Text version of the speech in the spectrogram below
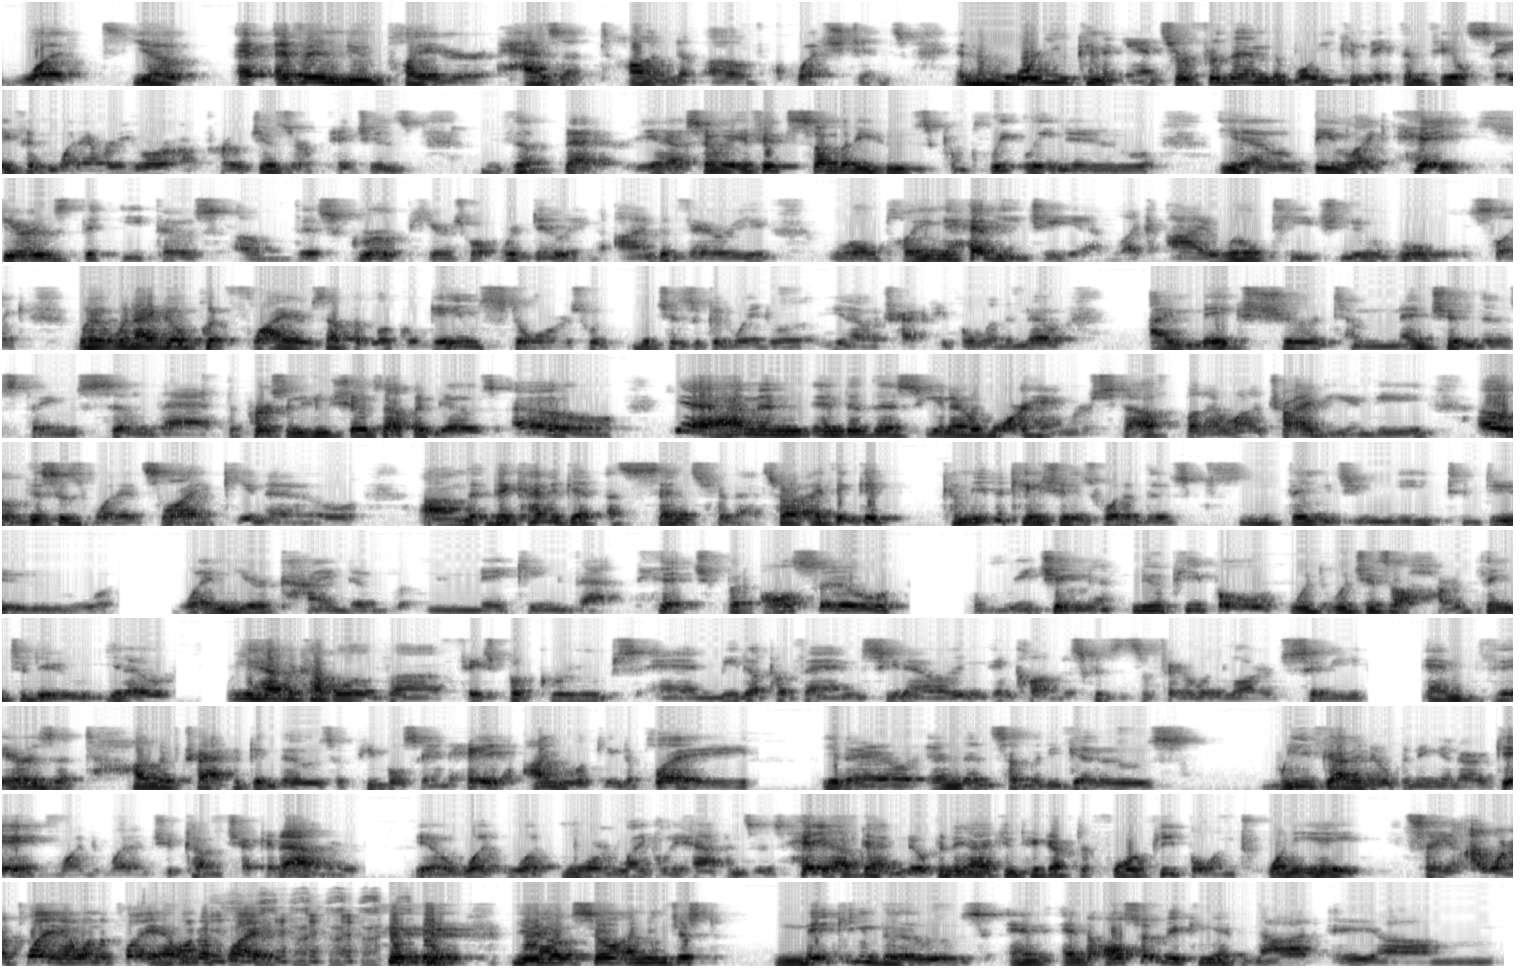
what you know every new player has a ton of questions. And the more you can answer for them the more you can make them feel safe in whatever your approaches or pitches the better you know? So if it's somebody who's completely new you know being like hey here's the ethos of this group. Here's what we're doing. I'm a very role-playing heavy gm like i will teach new rules. Like when, when i go put flyers up at local game stores which is a good way to you know attract people let them know I make sure to mention those things so that the person who shows up and goes, "Oh, yeah, I'm in, into this, you know, Warhammer stuff, but I want to try D and D. Oh, this is what it's like," you know. Um, they kind of get a sense for that. So I think it, communication is one of those key things you need to do when you're kind of making that pitch, but also reaching new people, which, which is a hard thing to do. You know, we have a couple of uh, Facebook groups and meetup events, you know, in, in Columbus because it's a fairly large city. And there's a ton of traffic in those of people saying, hey, I'm looking to play, you know, and then somebody goes, we've got an opening in our game. Why, why don't you come check it out? Or, you know, what, what more likely happens is, hey, I've got an opening. I can take up to four people and 28 say, I want to play, I want to play, I want to play. you know, so I mean, just making those and, and also making it not a, um,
